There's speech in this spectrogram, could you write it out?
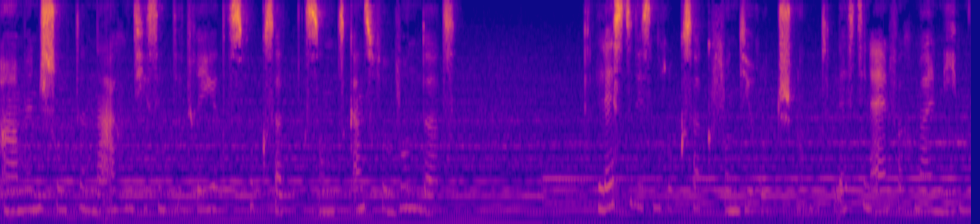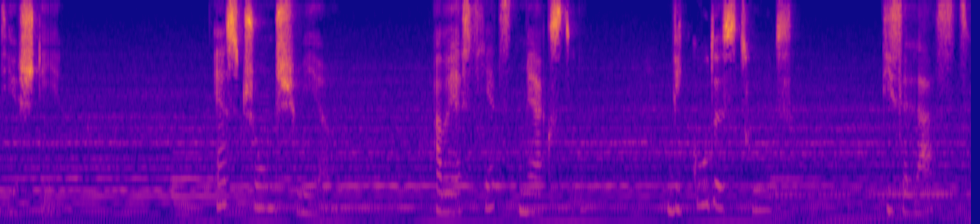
Armen, Schultern nach und hier sind die Träger des Rucksacks und ganz verwundert lässt du diesen Rucksack von dir rutschen und lässt ihn einfach mal neben dir stehen. Er ist schon schwer, aber erst jetzt merkst du, wie gut es tut, diese Last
